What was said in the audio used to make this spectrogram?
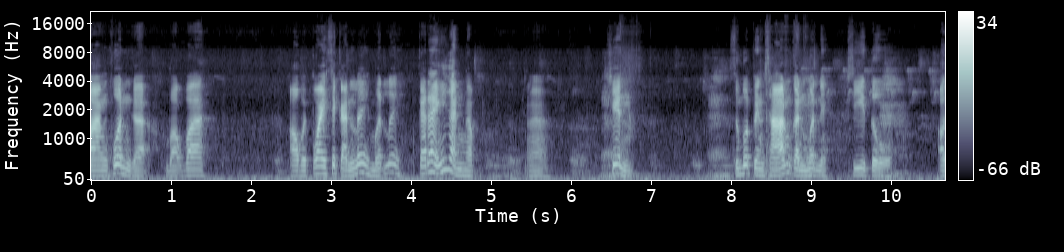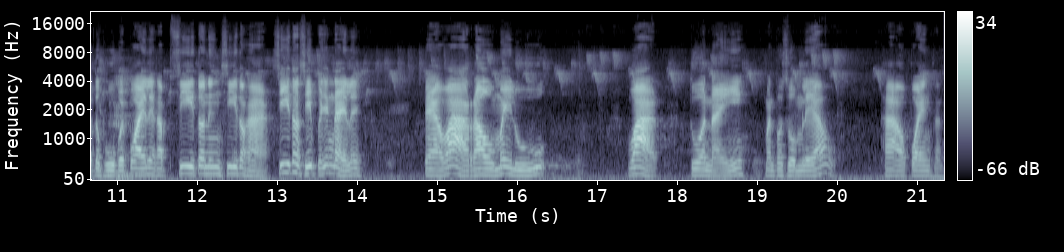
บางคนก็บอกว่า เอาไปปล่อยใส่กันเลยหมดเลย ก็ได้ที่กันครับ อ่า เช่น สมมติเป็นสามกันหมดเนี่ยสี่ตัว เอาตัวผูไปปล่อยเลยครับสี่ตัวหนึ่งสี่ตัวหาสี่ตัวสิบก็ยังได้เลย แต่ว่าเราไม่รู้ ว่าตัวไหนมันผสมแล้ว ถ้าเอาปล่อยสัน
